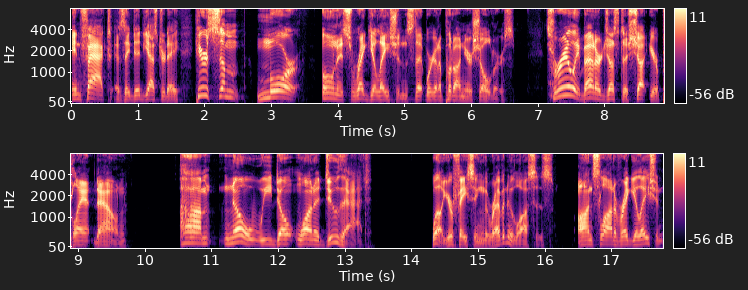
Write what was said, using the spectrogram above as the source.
In fact, as they did yesterday, here's some more onus regulations that we're going to put on your shoulders. It's really better just to shut your plant down. Um, no, we don't want to do that. Well, you're facing the revenue losses, onslaught of regulation.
